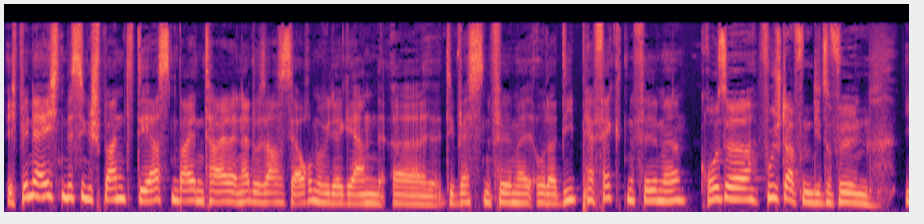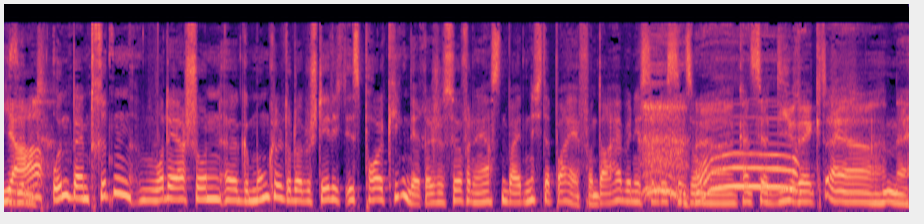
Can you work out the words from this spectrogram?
Ich bin ja echt ein bisschen gespannt, die ersten beiden Teile, ne, du sagst es ja auch immer wieder gern, äh, die besten Filme oder die perfekten Filme. Große Fußstapfen, die zu füllen Ja, sind. und beim dritten wurde ja schon äh, gemunkelt oder bestätigt, ist Paul King, der Regisseur von den ersten beiden, nicht dabei. Von daher bin ich so ein bisschen so. Äh, kannst ja direkt, äh, ne.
